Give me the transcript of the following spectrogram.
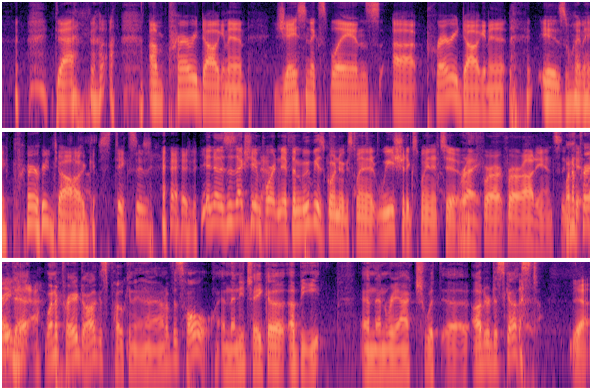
Dad, I'm prairie dogging it." Jason explains, uh, "Prairie dogging it is when a prairie dog sticks his head." Yeah, no, this is actually important. If the movie is going to explain it, we should explain it too, Right. For our for our audience. When a prairie like- da- when a prairie dog is poking in and out of his hole, and then you take a, a beat, and then react with uh, utter disgust. Yeah.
